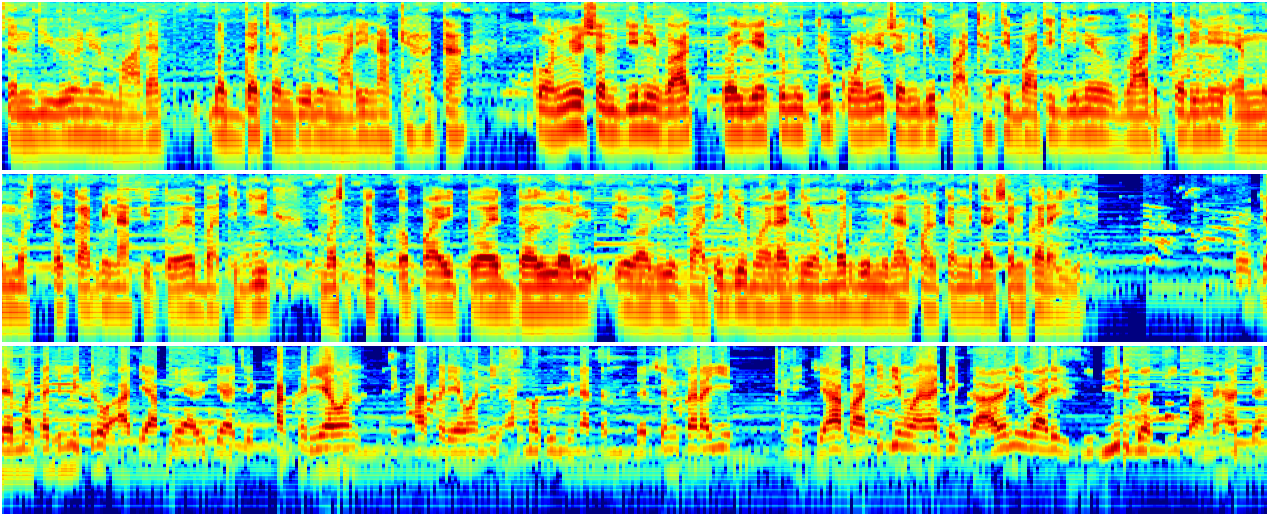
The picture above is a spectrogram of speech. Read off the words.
સંધિઓને માર્યા બધા સંધિઓને મારી નાખ્યા હતા. કોણીય સંધિની વાત કરીએ તો મિત્રો કોણીય સંધિ પાછળથી ભાથીજીને વાર કરીને એમનું મસ્તક કાપી નાખ્યું તોય ભાથીજી મસ્તક કપાયું તોય દલ લડ્યું એવા વીર ભાથીજી મહારાજની અમરભૂમિના પણ તમને દર્શન કરાવીએ તો જય માતાજી મિત્રો, આજે આપણે આવી ગયા છે ખાખરિયાવન અને ખાખરિયાવનની અમરભૂમિના તમને દર્શન કરાવીએ અને જ્યાં ભાતીજી મહારાજે ગાયોની વારે વીર ગતિ પામ્યા હતા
